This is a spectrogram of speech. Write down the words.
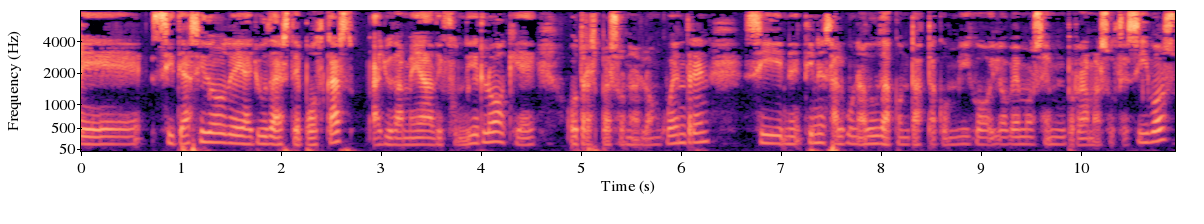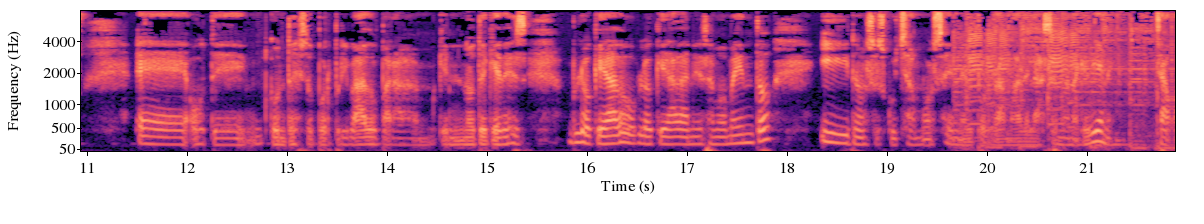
Eh, si te ha sido de ayuda este podcast, ayúdame a difundirlo, a que otras personas lo encuentren. Si tienes alguna duda, contacta conmigo y lo vemos en programas sucesivos eh, o te contesto por privado para que no te quedes bloqueado o bloqueada en ese momento y nos escuchamos en el programa de la semana que viene. Chao.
